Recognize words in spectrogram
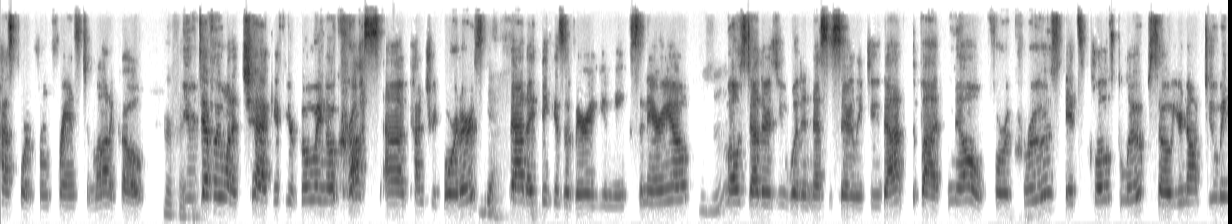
passport from France to Monaco. Perfect. you definitely want to check if you're going across uh, country borders. Yes. That I think is a very unique scenario. Mhm. Most others, you wouldn't necessarily do that. But no, for a cruise, it's closed loop. So you're not doing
